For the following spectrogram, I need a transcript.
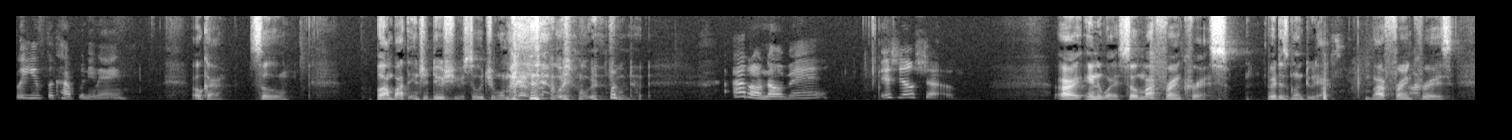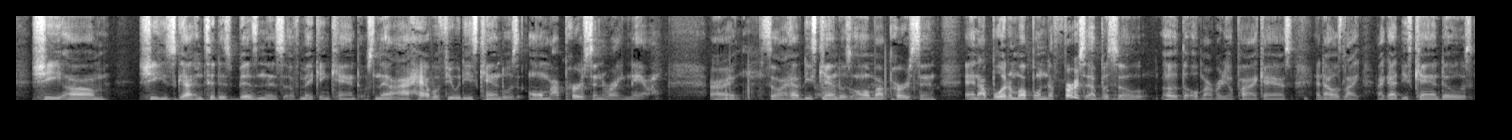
We use the company name. Okay. So, but I'm about to introduce you. So what you want me to do? What what you want to do? I don't know, man. It's your show. All right. Anyway, so my friend Chris, we're just gonna do that. My friend Chris, she um she's got into this business of making candles. Now I have a few of these candles on my person right now. All right, so I have these candles on my person, and I bought them up on the first episode of the Open Mic Radio podcast. And I was like, I got these candles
